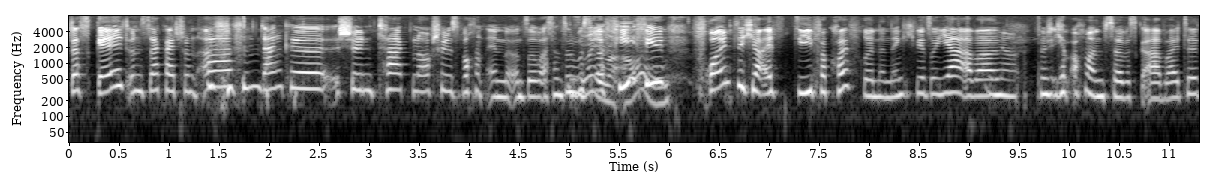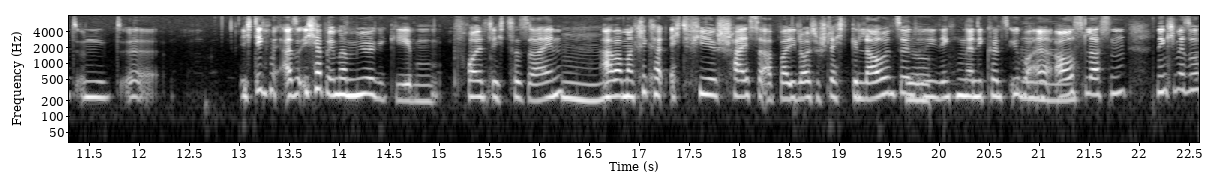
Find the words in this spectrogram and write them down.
das Geld und ich sag halt schon, ah, danke, schönen Tag noch, schönes Wochenende und sowas. Und so, du bist aber viel, auch. viel freundlicher als die Verkäuferin. Dann denke ich mir so, ja, aber Ja. Beispiel, ich habe auch mal im Service gearbeitet und äh, ich denke mir, also ich habe mir immer Mühe gegeben, freundlich zu sein, aber man kriegt halt echt viel Scheiße ab, weil die Leute schlecht gelaunt sind Ja. und die denken dann, die können es überall auslassen. denke ich mir so,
